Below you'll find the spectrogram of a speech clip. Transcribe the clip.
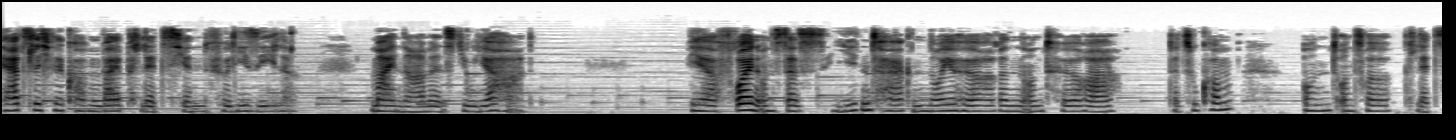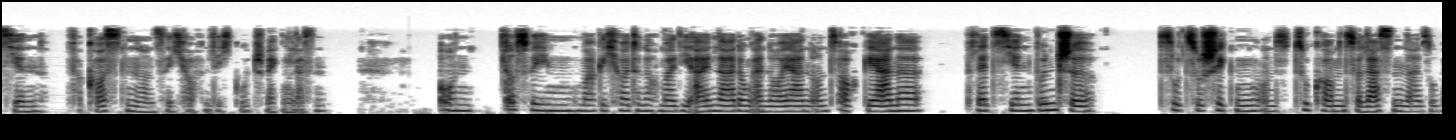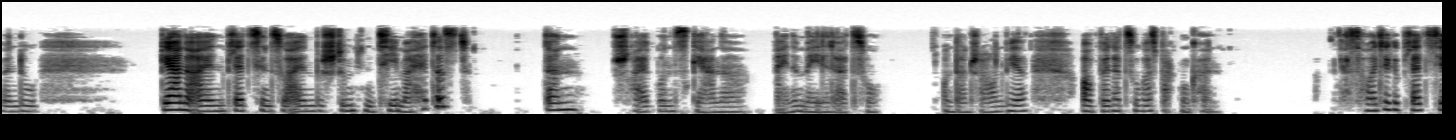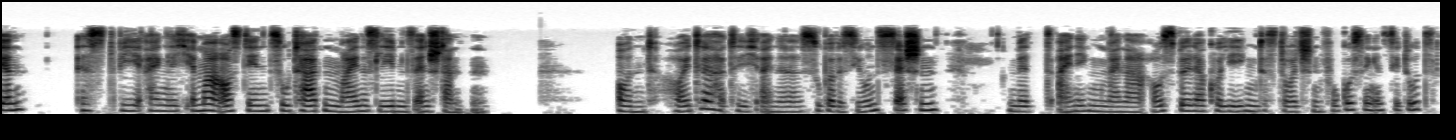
Herzlich willkommen bei Plätzchen für die Seele. Mein Name ist Julia Hart. Wir freuen uns, dass jeden Tag neue Hörerinnen und Hörer dazukommen und unsere Plätzchen verkosten und sich hoffentlich gut schmecken lassen. Und deswegen mag ich heute nochmal die Einladung erneuern, uns auch gerne Plätzchenwünsche zuzuschicken, uns zukommen zu lassen. Also wenn du gerne ein Plätzchen zu einem bestimmten Thema hättest, dann schreib uns gerne eine Mail dazu. Und dann schauen wir, ob wir dazu was backen können. Das heutige Plätzchen ist wie eigentlich immer aus den Zutaten meines Lebens entstanden. Und heute hatte ich eine Supervisionssession mit einigen meiner Ausbilderkollegen des Deutschen Focusing Instituts.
